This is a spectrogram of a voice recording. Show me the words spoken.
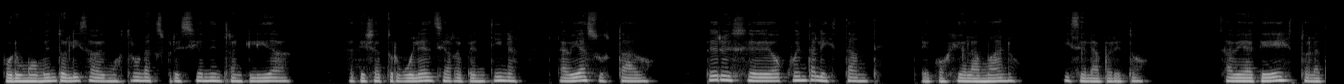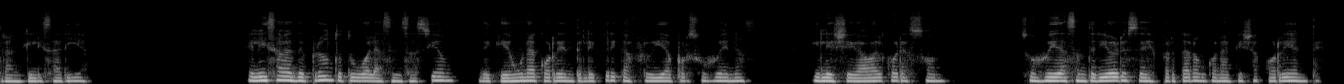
Por un momento Elizabeth mostró una expresión de intranquilidad. Aquella turbulencia repentina la había asustado. Pedro se dio cuenta al instante, le cogió la mano y se la apretó. Sabía que esto la tranquilizaría. Elizabeth de pronto tuvo la sensación de que una corriente eléctrica fluía por sus venas y le llegaba al corazón. Sus vidas anteriores se despertaron con aquella corriente.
